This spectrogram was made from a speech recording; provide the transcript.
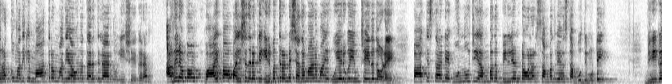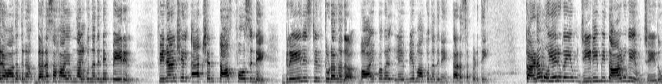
ഇറക്കുമതിക്ക് മാത്രം മതിയാവുന്ന തരത്തിലായിരുന്നു ഈ ശേഖരം. അതിനൊപ്പം വായ്പാ പലിശ നിരക്ക് ഇരുപത്തിരണ്ട് ശതമാനമായി ഉയരുകയും ചെയ്തതോടെ പാകിസ്ഥാന്റെ മുന്നൂറ്റി അമ്പത് ബില്യൺ ഡോളർ സമ്പദ് വ്യവസ്ഥ ബുദ്ധിമുട്ടി. ഭീകരവാദത്തിന് ധനസഹായം നൽകുന്നതിന്റെ പേരിൽ ഫിനാൻഷ്യൽ ആക്ഷൻ ടാസ്ക് ഫോഴ്സിന്റെ ഗ്രേ ലിസ്റ്റിൽ തുടർന്നത് വായ്പകൾ ലഭ്യമാക്കുന്നതിനെ തടസ്സപ്പെടുത്തി. കടമുയരുകയും ജി ഡി പി താഴുകയും ചെയ്തു.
